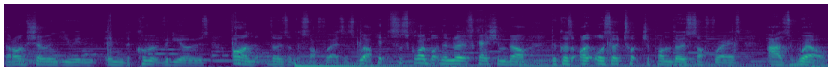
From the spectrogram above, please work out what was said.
that I'm showing you in, in the current videos on those other softwares as well. Hit the subscribe button and notification bell because I also touch upon those softwares as well.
